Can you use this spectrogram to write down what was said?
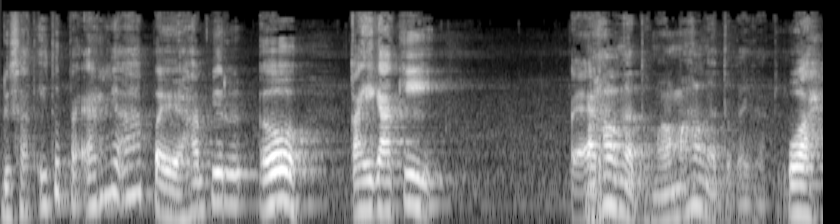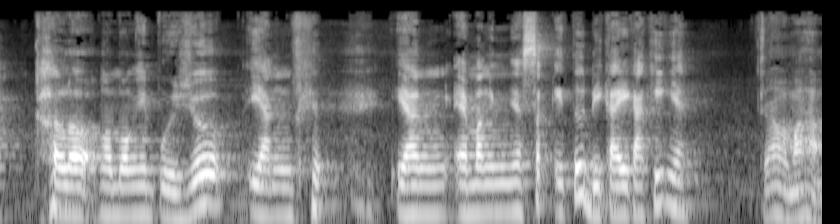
Di saat itu PR-nya apa ya? Hampir oh kaki-kaki. PR. Mahal nggak tuh? Mahal mahal nggak tuh kayak kaki? Wah kalau ngomongin Peugeot yang yang emang nyesek itu di kaki-kakinya. Kenapa mahal?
